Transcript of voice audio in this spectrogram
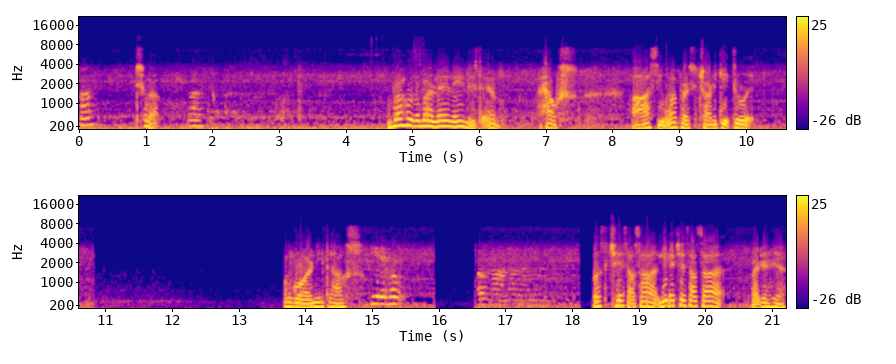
Huh? chill out. Bro, who nobody laying in this damn house? Oh, I see one person trying to get to it. I'm going underneath the house. Get it, vote. Oh, no, no, no, no. Bust the chest outside. Get that chest outside. Right there, yeah.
